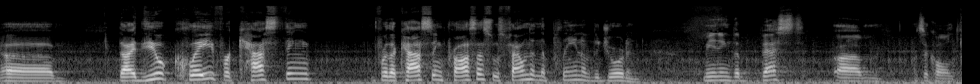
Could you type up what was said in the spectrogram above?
uh, the ideal clay for casting, for the casting process was found in the plain of the Jordan, meaning the best, um, what's it called?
